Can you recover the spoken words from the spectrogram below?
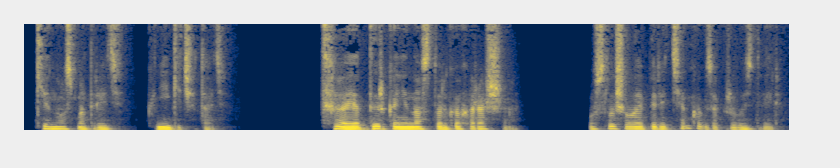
«Кино смотреть, книги читать». «Твоя дырка не настолько хороша», — услышала я перед тем, как закрылась дверь.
